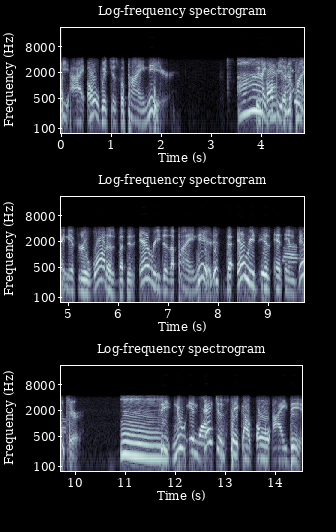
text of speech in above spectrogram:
P I O, which is for pioneer. Ah, The Scorpio is a pioneer through waters, but the Aries is a pioneer. This the Aries is an inventor. Mm. See, new inventions take out old ideas.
